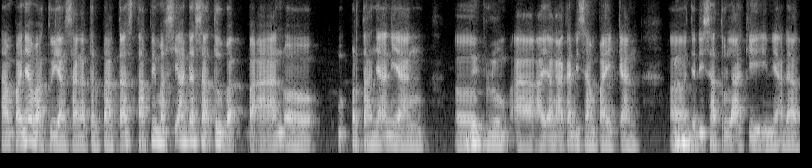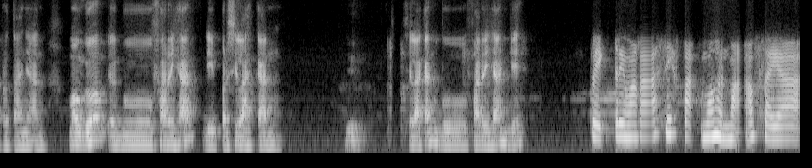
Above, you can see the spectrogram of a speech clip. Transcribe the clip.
nampaknya waktu yang sangat terbatas, tapi masih ada satu Pak, Pak Aan, eh, pertanyaan yang eh, Oke. belum eh, yang akan disampaikan. Eh, Hmm. Jadi satu lagi ini ada pertanyaan. Monggo Ibu Fariha dipersilahkan. Iya. Silakan Bu Fariha, nggih. Baik, terima kasih Pak. Mohon maaf saya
